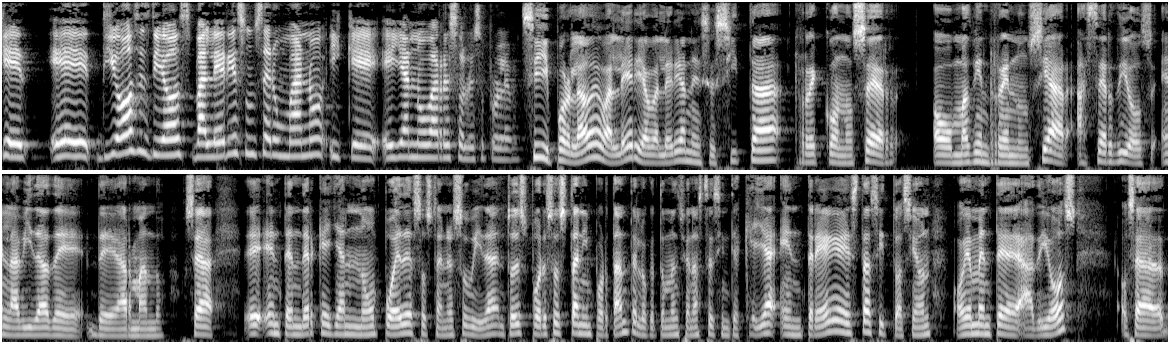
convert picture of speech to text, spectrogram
que eh, Dios es Dios, Valeria es un ser humano y que ella no va a resolver su problema. Sí, por el lado de Valeria, Valeria necesita reconocer o más bien renunciar a ser Dios en la vida de, de Armando. O sea, eh, entender que ella no puede sostener su vida. Entonces, por eso es tan importante lo que tú mencionaste, Cintia, que ella entregue esta situación, obviamente, a Dios, o sea,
